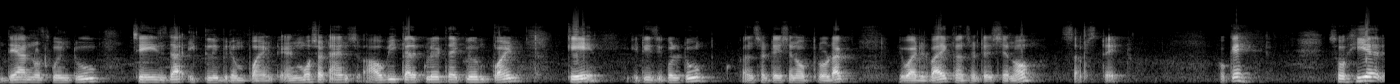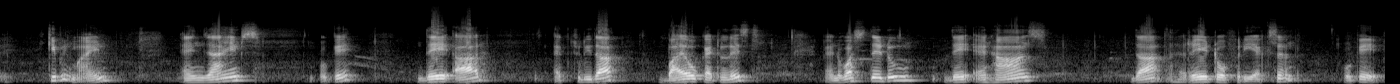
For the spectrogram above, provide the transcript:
they are not going to change the equilibrium point. And most of times how we calculate the equilibrium point? K it is equal to concentration of product divided by concentration of substrate. Okay? So here keep in mind enzymes okay they are actually the biocatalyst. And what they do they enhance the rate of reaction okay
